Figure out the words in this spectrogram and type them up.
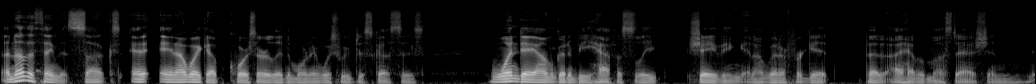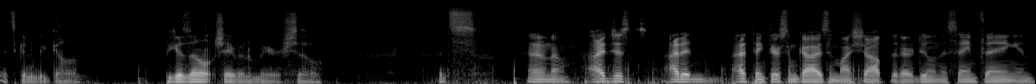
Another thing that sucks, and and I wake up, of course, early in the morning, which we've discussed is one day I'm going to be half asleep shaving, and I'm going to forget that I have a mustache, and it's going to be gone because I don't shave in a mirror. So, it's I don't know. I just I didn't. I think there's some guys in my shop that are doing the same thing, and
